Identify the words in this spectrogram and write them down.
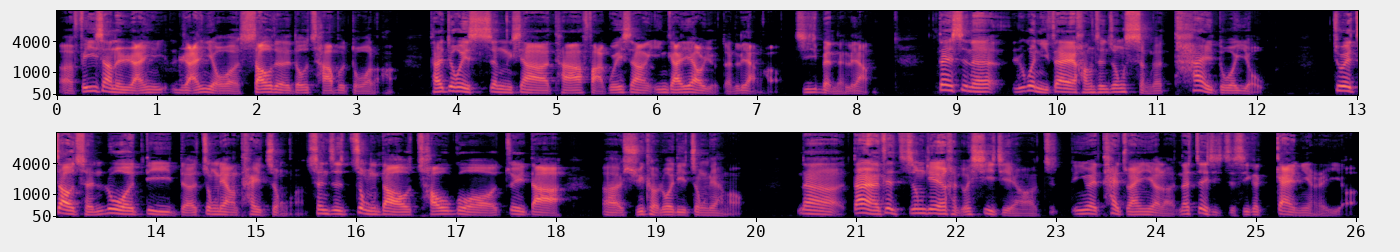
呃，飞机上的燃燃油啊烧的都差不多了哈。它就会剩下它法规上应该要有的量哈，基本的量。但是呢，如果你在航程中省了太多油，就会造成落地的重量太重了，甚至重到超过最大呃许可落地重量哦。那当然这中间有很多细节啊，因为太专业了。那这里只是一个概念而已哦，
